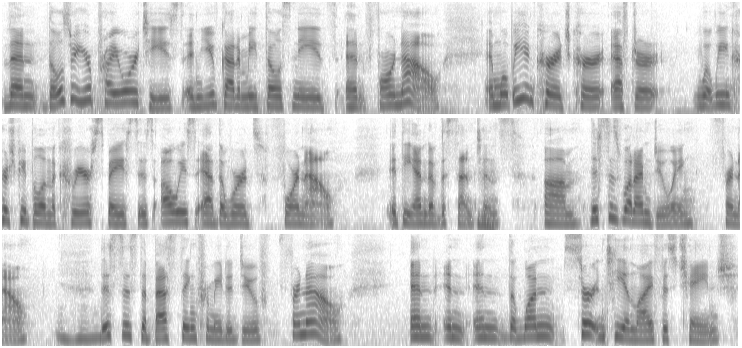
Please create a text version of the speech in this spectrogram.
then those are your priorities, and you've got to meet those needs. And for now, and what we encourage, Kurt, after what we encourage people in the career space is always add the words "for now" at the end of the sentence. Mm. Um, this is what I'm doing for now. Mm-hmm. This is the best thing for me to do for now and and and the one certainty in life is change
